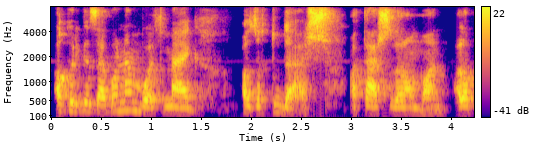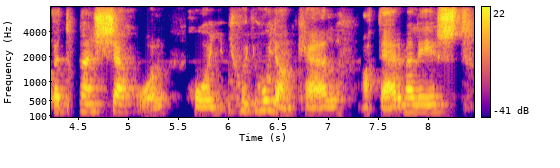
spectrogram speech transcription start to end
akkor igazából nem volt meg az a tudás a társadalomban alapvetően sehol, hogy, hogy hogyan kell a termelést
